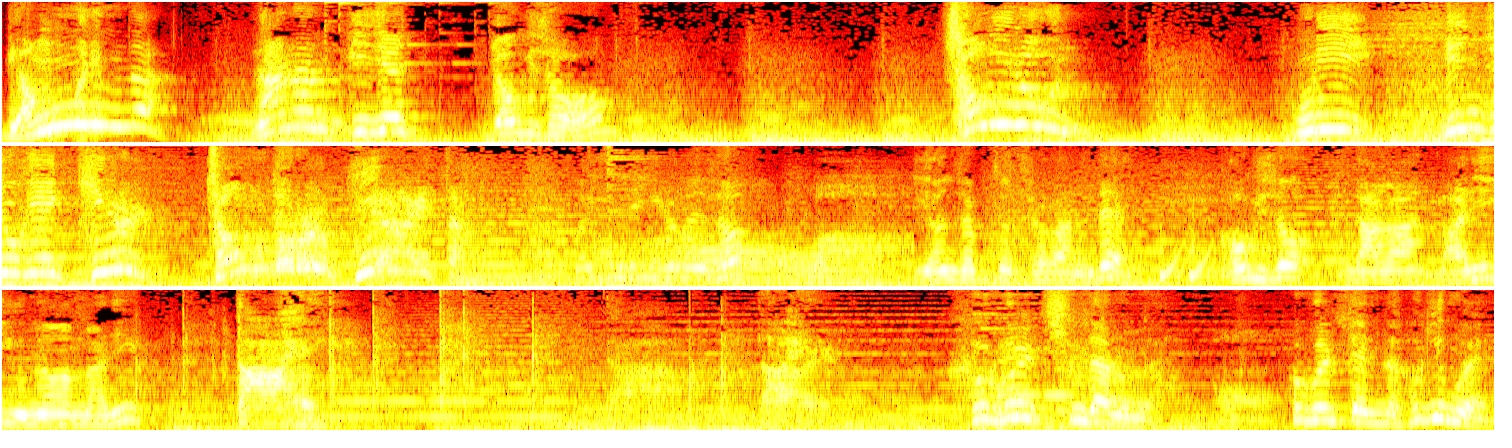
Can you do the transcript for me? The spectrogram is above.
명문입니다. 나는 이제 여기서 정의로운 우리 민족의 길을 정도를 구현하겠다. 뭐 이제 이러면서 연설부터 들어가는데 거기서 나간 말이 유명한 말이 따해. 따, 따해. 흙을 친다는 거야. 흙을 때린다. 흙이 뭐예요?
